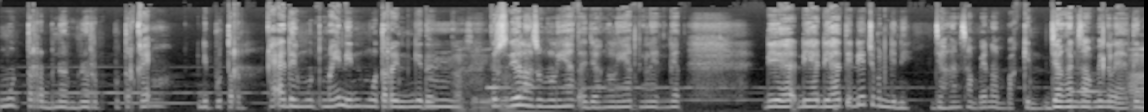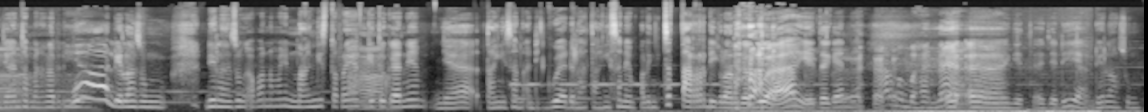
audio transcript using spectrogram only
muter bener-bener puter kayak diputer. Kayak ada yang mut- mainin muterin gitu. Ah, serius? Terus dia langsung ngelihat aja ngelihat ngelihat ngelihat. Dia dia di hati dia cuman gini jangan sampai nampakin jangan sampai ngeliatin jangan sampai nampakin wah dia langsung dia langsung apa namanya nangis teriak gitu kan ya. Ya tangisan adik gue adalah tangisan yang paling cetar di keluarga gue gitu kan ya. Membahana. Eh, eh, gitu. Jadi ya dia langsung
